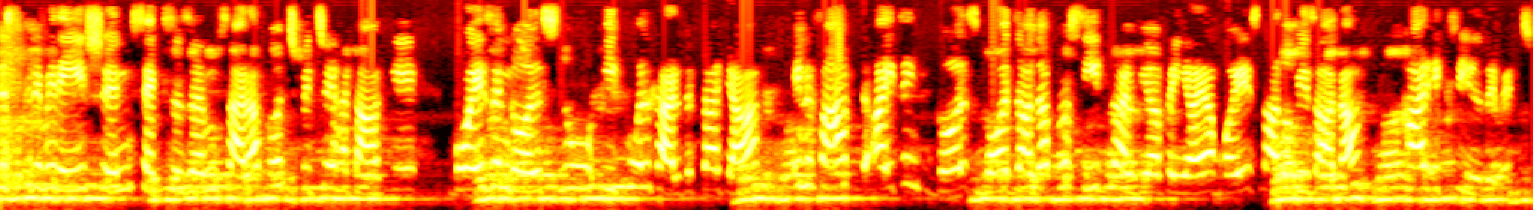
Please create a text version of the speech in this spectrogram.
ਡਿਸਕ੍ਰਿਮੀਨੇਸ਼ਨ ਸੈਕਸਿਜ਼ਮ ਸਾਰਾ ਕੁਝ ਪਿੱਛੇ ਹਟਾ ਕੇ ਬॉयਜ਼ ਐਂਡ ਗਰਲਸ ਨੂੰ ਇਕੁਅਲ ਕਰ ਦਿੱਤਾ ਗਿਆ। In fact I think girls ਬਹੁਤ ਜ਼ਿਆਦਾ ਪ੍ਰੋਸੀਡ ਕਰਦੀਆਂ ਪਈਆਂ ਆ ਬॉयਜ਼ ਨਾਲੋਂ ਵੀ ਜ਼ਿਆਦਾ, ਹਰ ਇੱਕ ਫੀਲਡ ਦੇ ਵਿੱਚ।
